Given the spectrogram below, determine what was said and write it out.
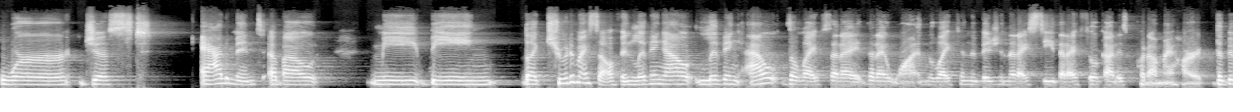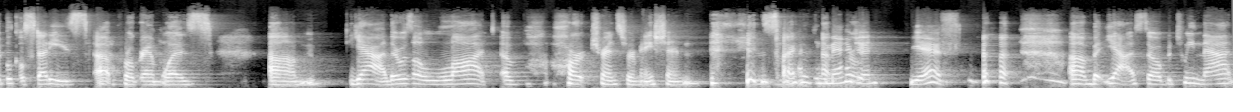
were just adamant about me being like true to myself and living out living out the life that i that i want and the life and the vision that i see that i feel god has put on my heart. The biblical studies uh, program was um yeah there was a lot of heart transformation inside i can imagine. Program. yes. Um, but yeah so between that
